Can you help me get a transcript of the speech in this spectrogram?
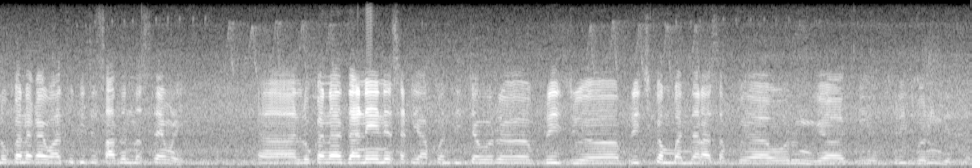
लोकांना काय वाहतुकीचं साधन नसल्यामुळे लोकांना जाण्या येण्यासाठी आपण तिच्यावर ब्रिज ब्रिज कम बंधारा असं वरून ब्रिज बनवून घेतलं.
